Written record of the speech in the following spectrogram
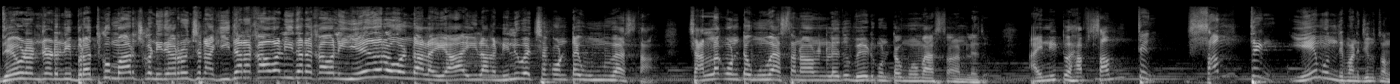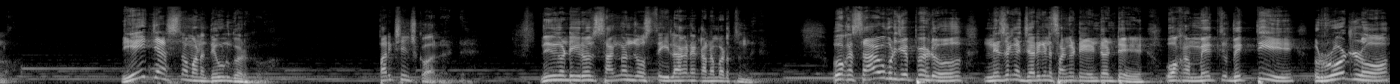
దేవుడు అంటాడు నీ బ్రతుకు మార్చుకో నీ దగ్గర నుంచి? నాకు ఇదన కావాలి ఇదన కావాలి ఏదైనా ఉండాలయ్యా ఇలాగ నిలువెచ్చకుంటే ఉమ్ము వేస్తా. చల్లకుంటే ఉమ్ము వేస్తాను అనలేదు వేడుకుంటే ఉమ్ము వేస్తాను అనలేదు. I need to have something something ఏముంది మన జీవితంలో? ఏం చేస్తాం మన దేవుని కొరకు? పరీక్షించుకోవాలండి. ఎందుకంటే ఈరోజు సంఘం చూస్తే ఇలాగనే కనబడుతుంది. ఒక సేవకుడు చెప్పాడు నిజంగా జరిగిన సంఘటన ఏంటంటే ఒక వ్యక్తి రోడ్లో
